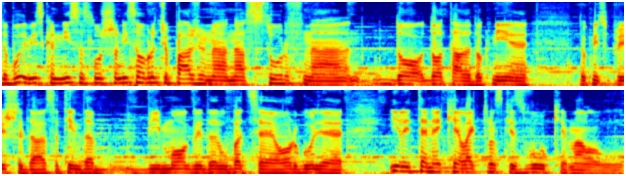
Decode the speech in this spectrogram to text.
da budem iskren, nisam slušao, nisam obraćao pažnju na, na surf na, do, do tada, dok nije dok nisu prišli da sa tim da bi mogli da ubace orgulje ili te neke elektronske zvuke malo u, u,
